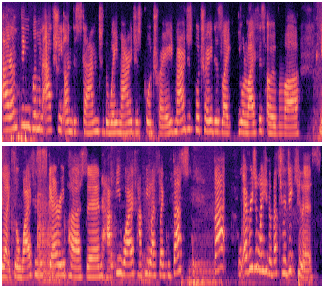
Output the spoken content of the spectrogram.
I don't think women actually understand the way marriage is portrayed. Marriage is portrayed as like your life is over. You like your wife is a scary person. Happy wife, happy life. Like that's that. Every time I hear that, that's ridiculous.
